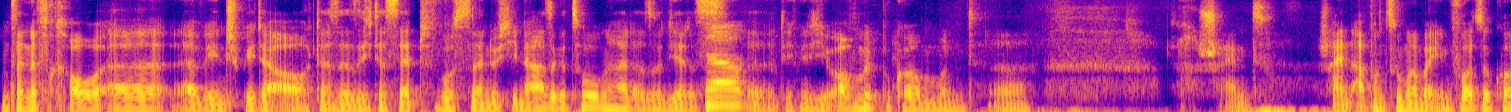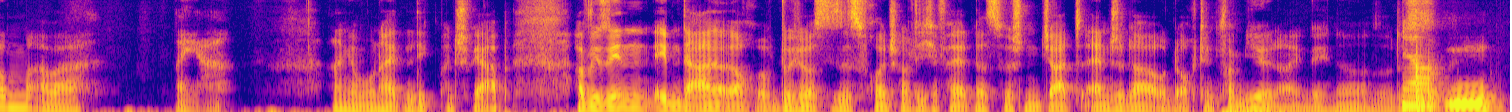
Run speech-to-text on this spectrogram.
Und seine Frau äh, erwähnt später auch, dass er sich das Selbstbewusstsein durch die Nase gezogen hat. Also die hat es Ja. äh, definitiv auch mitbekommen und äh, scheint, scheint ab und zu mal bei ihm vorzukommen, aber naja, Angewohnheiten legt man schwer ab. Aber wir sehen eben da auch durchaus dieses freundschaftliche Verhältnis zwischen Judd, Angela und auch den Familien eigentlich. Ne? Also das, Ja. Mhm.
